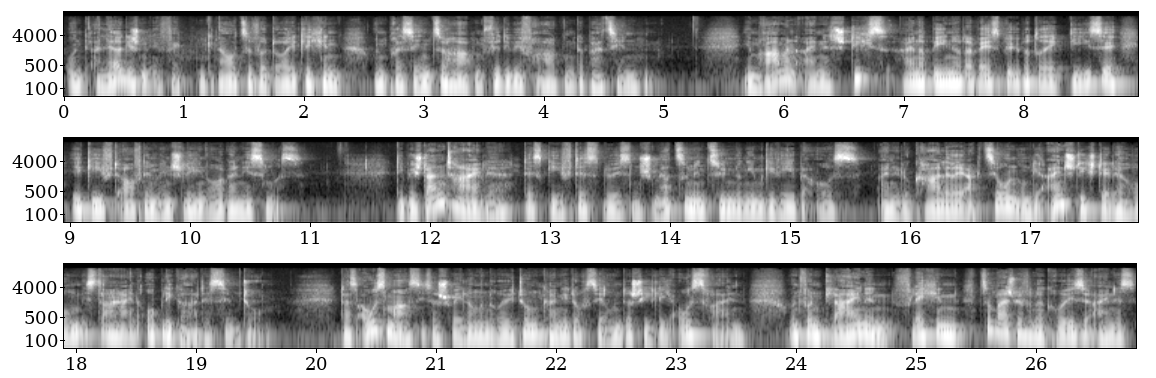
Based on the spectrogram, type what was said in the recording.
und allergischen Effekten genau zu verdeutlichen und präsent zu haben für die Befragung der Patienten. Im Rahmen eines Stichs einer Biene oder Wespe überträgt diese ihr Gift auf den menschlichen Organismus. Die Bestandteile des Giftes lösen Schmerz und Entzündung im Gewebe aus. Eine lokale Reaktion um die Einstichstelle herum ist daher ein obligates Symptom. Das Ausmaß dieser Schwellung und Rötung kann jedoch sehr unterschiedlich ausfallen und von kleinen Flächen, zum Beispiel von der Größe eines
